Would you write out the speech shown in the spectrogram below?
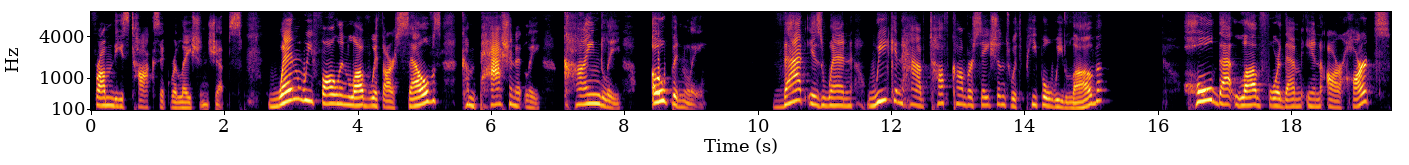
from these toxic relationships. When we fall in love with ourselves compassionately, kindly, openly, that is when we can have tough conversations with people we love, hold that love for them in our hearts,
